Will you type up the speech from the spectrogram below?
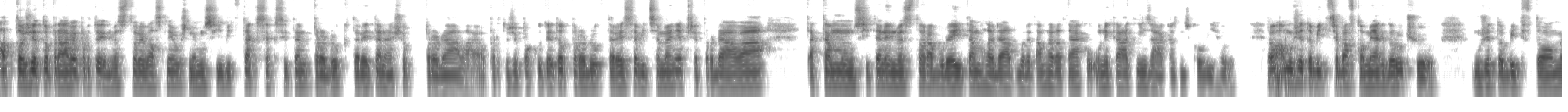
a to, že to právě pro ty investory vlastně už nemusí být tak sexy ten produkt, který ten e-shop prodává. Jo? Protože pokud je to produkt, který se víceméně přeprodává, tak tam musí ten investor a bude jí tam hledat, bude tam hledat nějakou unikátní zákaznickou výhodu. Jo? A může to být třeba v tom, jak doručuju. Může to být v tom,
